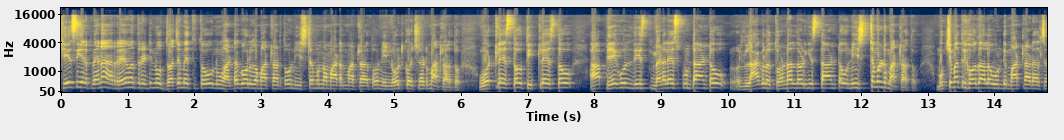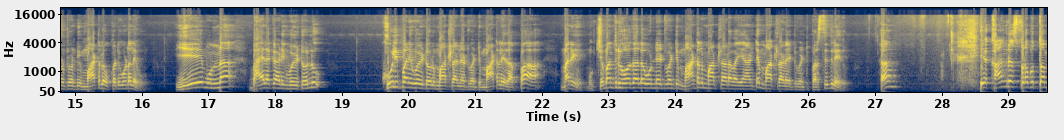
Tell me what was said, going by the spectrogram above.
కేసీఆర్ పైన రేవంత్ రెడ్డి నువ్వు ధ్వజమెత్తుతావు నువ్వు అడ్డగోలుగా మాట్లాడుతావు నీ ఇష్టం ఉన్న మాటలు మాట్లాడుతావు నీ నోటికి వచ్చినట్టు మాట్లాడతావు ఒట్లేస్తావు తిట్లేస్తావు ఆ పేగులు తీసి మెడలేసుకుంటా అంటావు లాగులో తొండలు తొడిగిస్తా అంటావు నీ ఇష్టం ఉంటూ మాట్లాడతావు. ముఖ్యమంత్రి హోదాలో ఉండి మాట్లాడాల్సినటువంటి మాటలు ఒక్కటి కూడా లేవు. ఏమున్నా బాయలకాడికి పోయేటోళ్ళు కూలి పని పోయేటోళ్ళు మాట్లాడినటువంటి మాటలే తప్ప మరి ముఖ్యమంత్రి హోదాలో ఉండేటువంటి మాటలు మాట్లాడవయ్యా అంటే మాట్లాడేటువంటి పరిస్థితి లేదు. ఇక కాంగ్రెస్ ప్రభుత్వం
